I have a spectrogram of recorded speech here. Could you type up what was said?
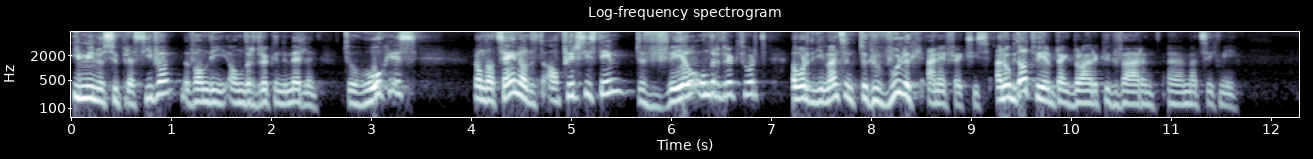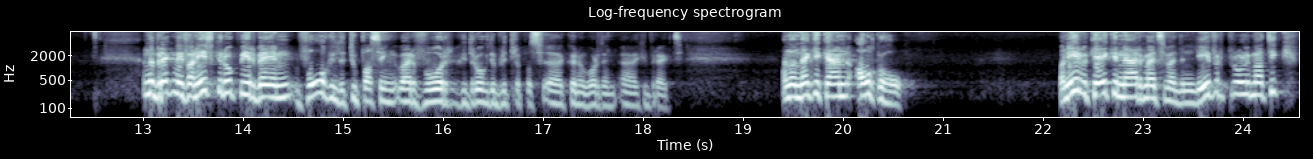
immunosuppressiva, van die onderdrukkende middelen, te hoog is, kan dat zijn dat het afweersysteem te veel onderdrukt wordt en worden die mensen te gevoelig aan infecties. En ook dat weer brengt belangrijke gevaren eh, met zich mee. En dat brengt mij van eerst keer ook weer bij een volgende toepassing waarvoor gedroogde bloeddruppels eh, kunnen worden eh, gebruikt. En dan denk ik aan alcohol. Wanneer we kijken naar mensen met een leverproblematiek,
